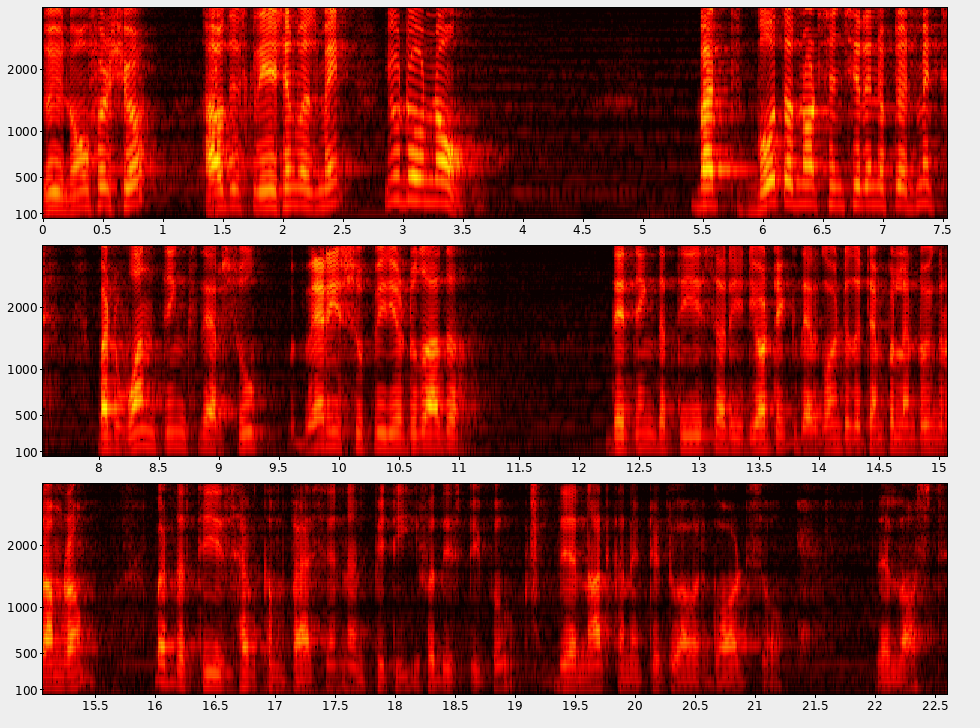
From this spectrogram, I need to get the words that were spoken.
Do you know for sure how this creation was made? You don't know. But both are not sincere enough to admit. But one thinks they are sup very superior to the other. They think the theists are idiotic, they're going to the temple and doing ram ram. But the theists have compassion and pity for these people. They are not connected to our God, so they're lost.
